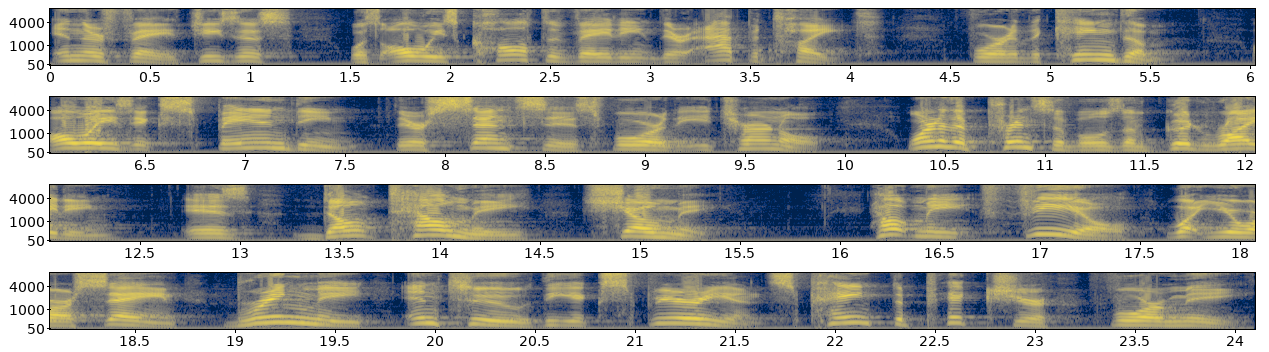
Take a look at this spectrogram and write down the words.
in their faith. Jesus was always cultivating their appetite for the kingdom, always expanding their senses for the eternal. One of the principles of good writing is don't tell me, show me. Help me feel what you are saying. Bring me into the experience. Paint the picture for me.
